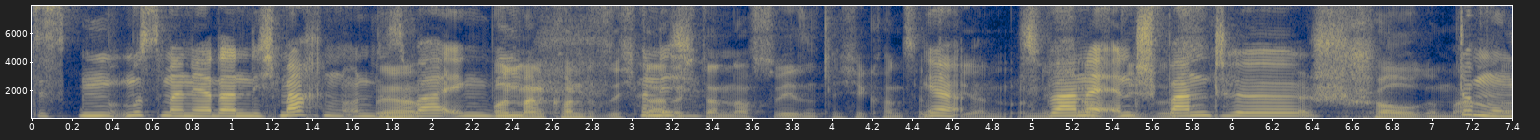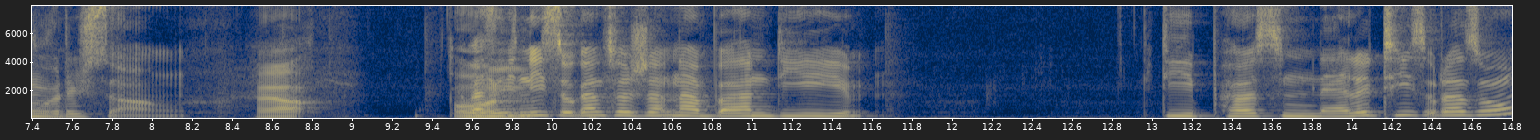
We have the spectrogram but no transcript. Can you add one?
das muss man ja dann nicht machen und das Ja. war irgendwie, Und man konnte sich dadurch ich- dann aufs Wesentliche ja, konzentrieren. und es war eine entspannte Show gemacht. Stimmung, würde ich sagen. Ja. Was Und- ich nicht so ganz verstanden habe, waren die, die Personalities oder so.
